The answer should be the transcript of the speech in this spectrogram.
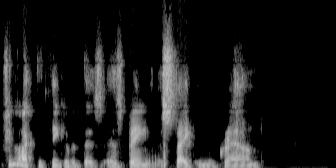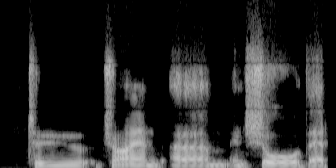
if you like to think of it as, as being a stake in the ground to try and um, ensure that,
